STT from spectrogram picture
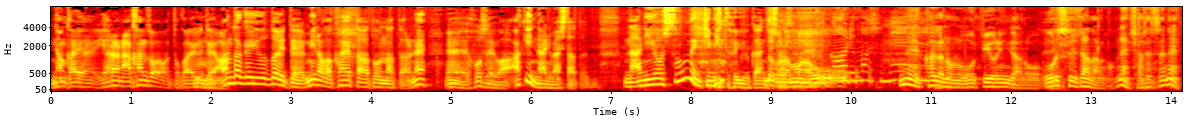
なんかやらなあかんぞとか言うて、あんだけ言うといて、みんなが帰った後になったらね、えー補正は秋になりましたと。何をすんねん、君という感じだからまあ、変わりますね。おね、海外の OPO にであの、オールステージャーナルのね、社説でね、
